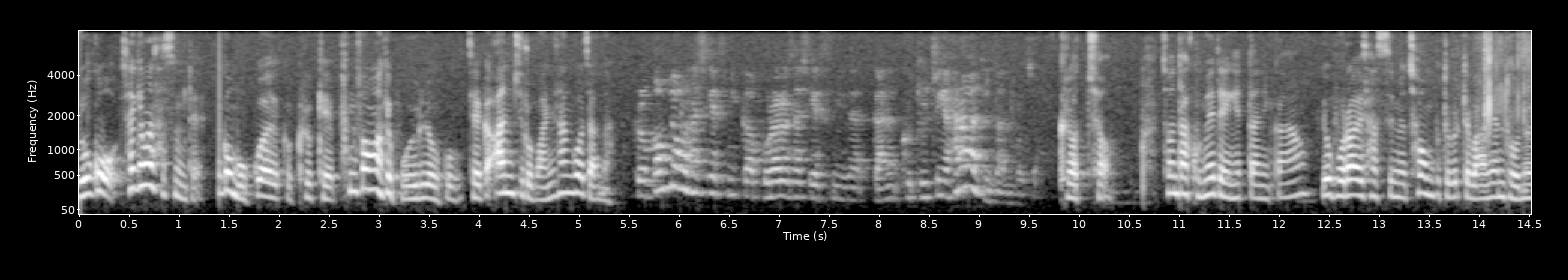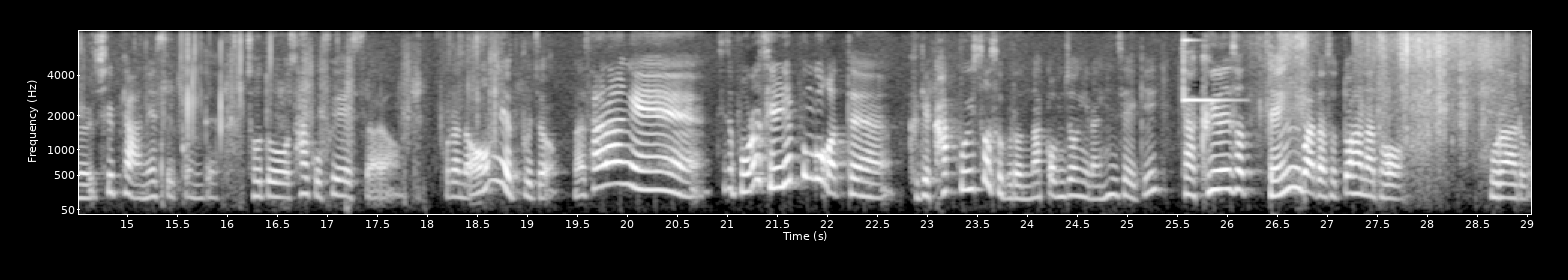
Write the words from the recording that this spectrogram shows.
요거 세 개만 샀으면 돼. 이거 못 구하니까 그렇게 풍성하게 보이려고 제가 안주로 많이 산 거잖아. 그럼 검정을 사시겠습니까? 보라를 사시겠습니까? 그 둘 중에 하나만 준다는 거죠. 그렇죠. 전 다 구매 대행 했다니까요. 요 보라를 샀으면 처음부터 그렇게 많은 돈을 실패 안 했을 건데 저도 사고 후회했어요. 보라 너무 예쁘죠? 나 사랑해. 진짜 보라 제일 예쁜 것 같아. 그게 갖고 있어서 그렇나? 검정이랑 흰색이. 자, 그래서 댕 받아서 또 하나 더 보라로.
